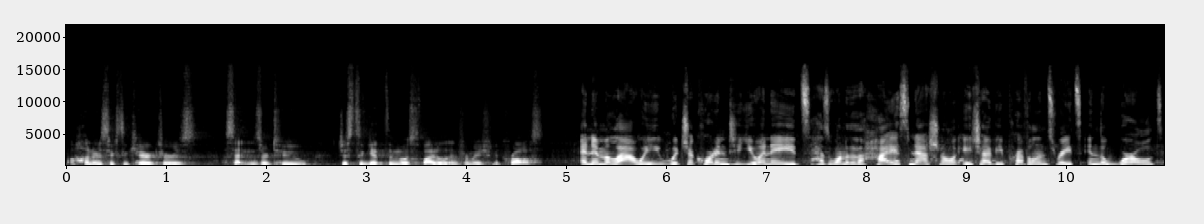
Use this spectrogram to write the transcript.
160 characters, a sentence or two, just to get the most vital information across. And in Malawi, which according to UNAIDS has one of the highest national HIV prevalence rates in the world,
